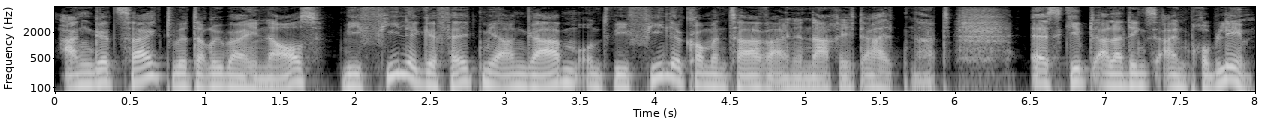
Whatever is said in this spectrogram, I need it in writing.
Angezeigt wird darüber hinaus, wie viele Gefällt mir Angaben und wie viele Kommentare eine Nachricht erhalten hat. Es gibt allerdings ein Problem.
